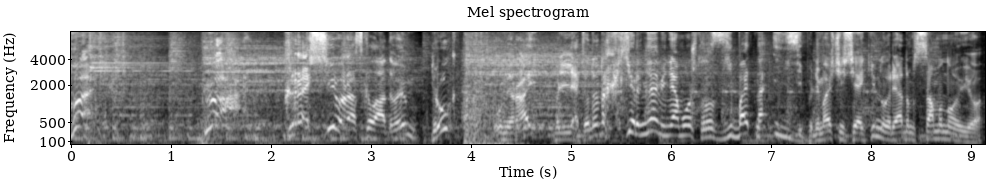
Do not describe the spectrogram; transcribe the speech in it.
А! А! Красиво раскладываем. Друг, умирай. Блять, вот эта херня меня может разъебать на изи, понимаешь, если я кину рядом со мной ее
